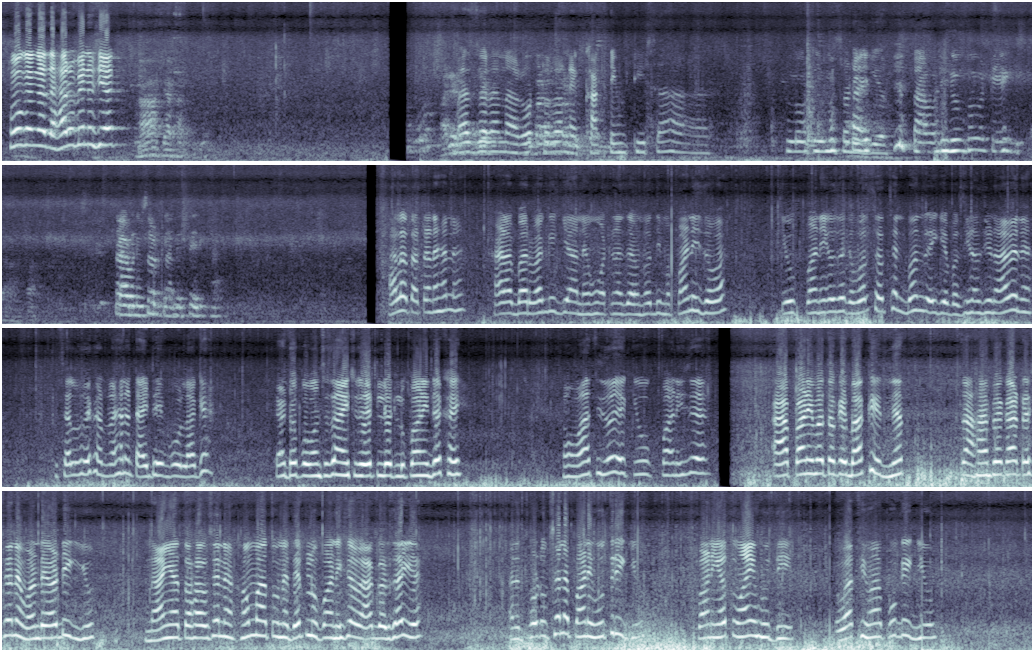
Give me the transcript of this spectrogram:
હું ગંગા હારું બેનું છે? બાજરાના રોટલા ને ખાટી મીઠી સાસ. લોટી મસડી ગયો. સાવડી નું ટેરી સાવડી સડકા ને તેરી ખા હાલત અટાણે હે ને સાડા બાર વાગી ગયા અને હું અટાણે જાઉં નદીમાં પાણી જોવા. એવું પાણી એવું છે કે વરસાદ છે ને બંધ થઈ ગયા પછી ઝીણા ઝીણા આવે ને ચાલુ દેખાણ હે ને ટાઈટે બહુ લાગે. ટાઢો પવન છે, અહીંથી એટલું એટલું પાણી દેખાય. હું વાંચી જોઈએ કેવું પાણી છે. આ પાણીમાં તો કંઈ બાકી જ ને હાંભે કાંટે છે ને, વંડે અડી ગયું. ને અહીંયા તો હાવ છે ને, હમાતું ને તેટલું પાણી છે, હવે આગળ જઈએ. અને થોડુંક છે ને, પાણી ઉતરી ગયું. પાણી હતું અહીં સુધી. વાથી વાં પૂગી ગયું.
